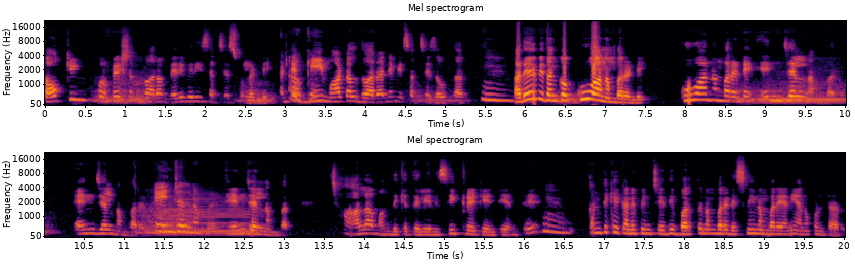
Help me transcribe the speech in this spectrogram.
టాకింగ్ ప్రొఫెషన్ ద్వారా వెరీ వెరీ సక్సెస్ఫుల్ అండి. అంటే. మీ మాటల ద్వారానే మీరు సక్సెస్ అవుతారు. అదే విధంగా కువా నంబర్ అండి. కువా నంబర్ అంటే ఏంజల్ నంబర్ ఏంజల్ నంబర్ అండి. ఏంజల్ నంబర్ ఏంజల్ నంబర్ చాలా మందికి తెలియని సీక్రెట్ ఏంటి అంటే కంటికి కనిపించేది బర్త్ నంబర్ డెస్నీ నంబరే అని అనుకుంటారు.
